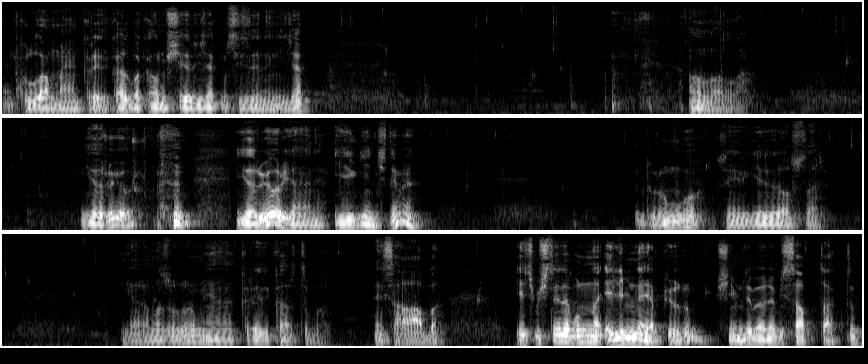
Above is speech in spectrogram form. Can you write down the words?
Yani kullanmayan kredi kartı. Bakalım işe yarayacak mı sizle deneyeceğim. Yarıyor. Yarıyor yani. İlginç değil mi? Durum bu sevgili dostlar. Yaramaz olur mu ya? Kredi kartı bu. Hesabı. Geçmişte de bununla elimle yapıyordum. Şimdi böyle bir sap taktım.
